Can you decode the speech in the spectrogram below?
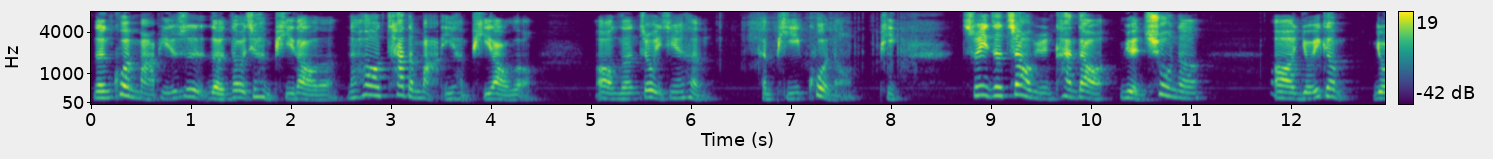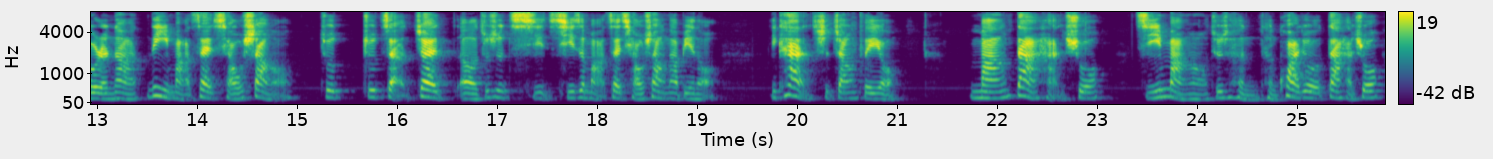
人困马疲，就是人都已经很疲劳了，然后他的马也很疲劳了，哦，人就已经很很疲困哦，疲。所以这赵云看到远处呢，呃，有一个有人呐，立马在桥上哦，就就在在呃，就是骑骑着马在桥上那边哦，一看是张飞哦，忙大喊说：“急忙哦，就是很很快就大喊说：‘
